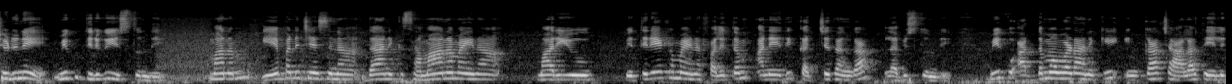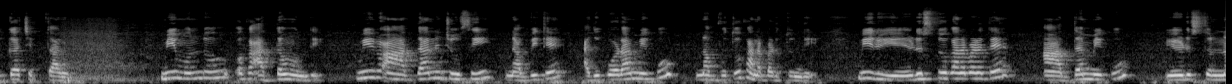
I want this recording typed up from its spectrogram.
చెడునే మీకు తిరిగి ఇస్తుంది. మనం ఏ పని చేసినా దానికి సమానమైన మరియు వ్యతిరేకమైన ఫలితం అనేది ఖచ్చితంగా లభిస్తుంది. మీకు అర్థమవ్వడానికి ఇంకా చాలా తేలిగ్గా చెప్తాను. మీ ముందు ఒక అద్దం ఉంది. మీరు ఆ అద్దాన్ని చూసి నవ్వితే అది కూడా మీకు నవ్వుతూ కనబడుతుంది. మీరు ఏడుస్తూ కనబడితే ఆ అద్దం మీకు ఏడుస్తున్న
